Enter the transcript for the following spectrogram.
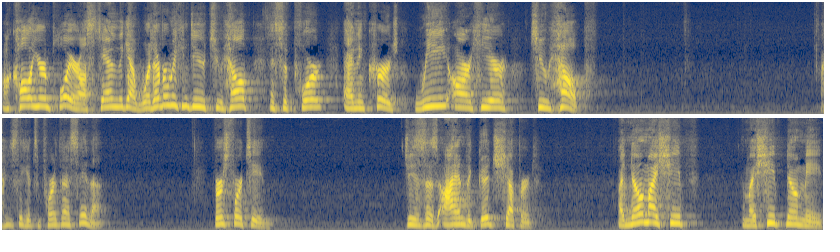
I'll call your employer. I'll stand in the gap. Whatever we can do to help and support and encourage, we are here to help. I just think it's important that I say that. Verse 14 Jesus says, I am the good shepherd. I know my sheep, and my sheep know me.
